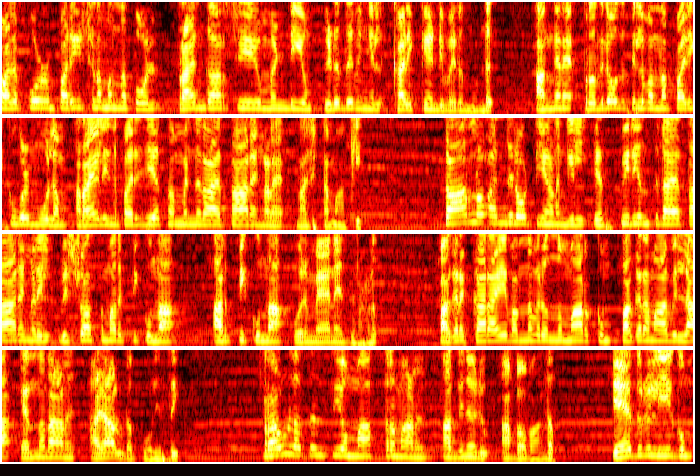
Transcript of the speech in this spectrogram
പലപ്പോഴും പരീക്ഷണമെന്നപ്പോൾ ഫ്രാൻ ഗാർഷിയയും മെണ്ടിയും ഇടത് വിങ്ങിൽ കളിക്കേണ്ടി വരുന്നുണ്ട്. അങ്ങനെ പ്രതിരോധത്തിൽ വന്ന പരിക്കുകൾ മൂലം റയലിന് പരിചയസമ്പന്നരായ താരങ്ങളെ നഷ്ടമാക്കി. കാർലോ അഞ്ചലോട്ടിയാണെങ്കിൽ എക്സ്പീരിയൻസ്ഡ് ആയ താരങ്ങളിൽ വിശ്വാസം അർപ്പിക്കുന്ന അർപ്പിക്കുന്ന ഒരു മാനേജറാണ്. പകരക്കാരായി വന്നവരൊന്നും ആർക്കും പകരമാവില്ല എന്നതാണ് അയാളുടെ പോളിസി. റൗൾ അസൻസിയോ മാത്രമാണ് അതിനൊരു അപവാദം. ഏതൊരു ലീഗും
